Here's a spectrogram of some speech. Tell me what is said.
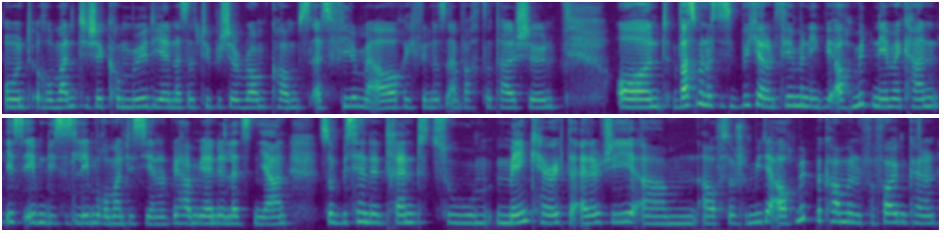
und romantische Komödien, also typische Rom-Coms als Filme auch. Ich finde das einfach total schön. Und was man aus diesen Büchern und Filmen irgendwie auch mitnehmen kann, ist eben dieses Leben romantisieren. Und wir haben ja in den letzten Jahren so ein bisschen den Trend zum Main Character Energy ähm, auf Social Media auch mitbekommen und verfolgen können.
